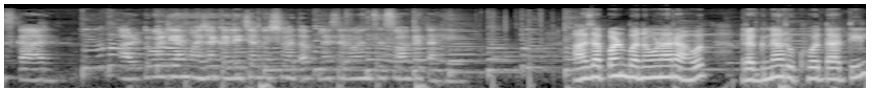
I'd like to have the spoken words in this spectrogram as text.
नमस्कार. आर्ट वर्ल्ड या माझ्या कलेच्या विश्वात आपल्या सर्वांचं स्वागत आहे. आज आपण बनवणार आहोत रग्न रुखवतातील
